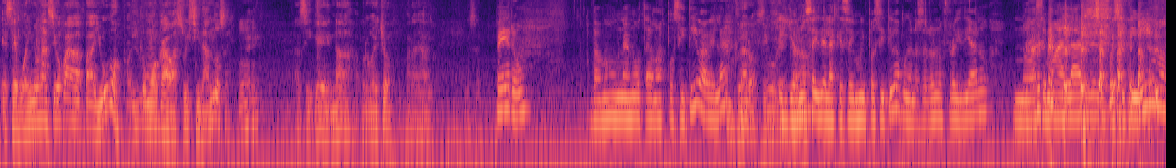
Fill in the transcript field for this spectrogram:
ese güey no nació para Yugo. Pa' Y Yugo. como acaba suicidándose. Así que nada, aprovecho para dejarlo. Pero vamos a una nota más positiva, ¿verdad? Claro, sí, porque, Y yo no soy de las que soy muy positiva, porque nosotros los freudianos no hacemos alarde de positivismo,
